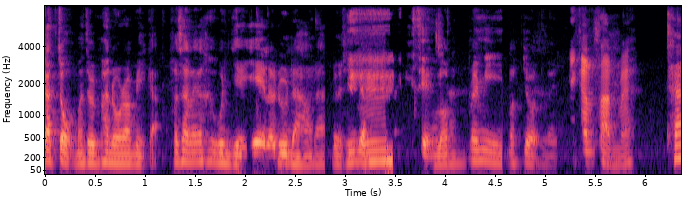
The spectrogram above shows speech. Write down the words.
กระจกมันจะเป็น panoramic อะ เพราะฉะนั้นก็คือคุณเย่ๆแล้วดูดาวได้ โดยที่แบบไม่มีเสียงรถไม่มีรถยนต์เลย มีการสั่นไหม ถ้า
